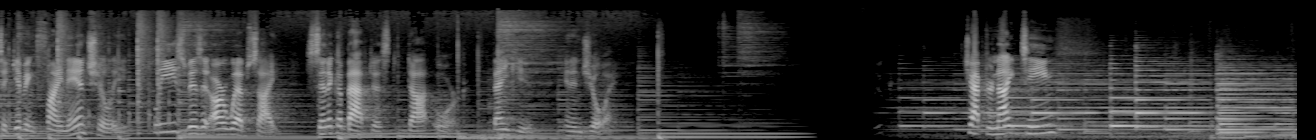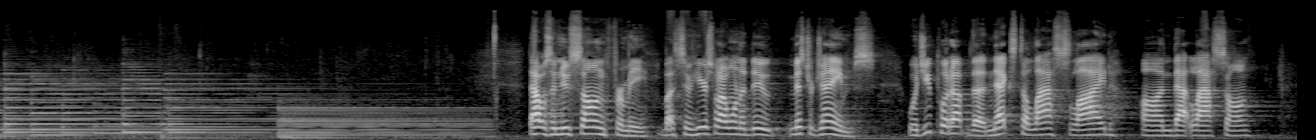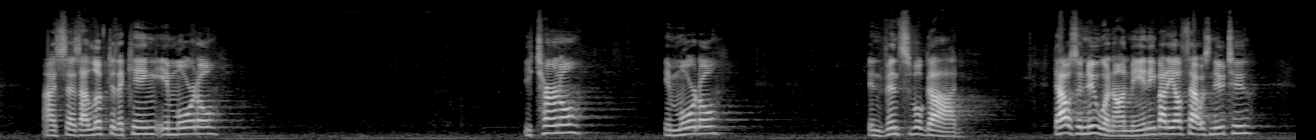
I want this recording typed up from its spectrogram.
to giving financially, please visit our website, senecabaptist.org. Thank you and enjoy. Luke chapter 19. That was a new song for me. But so here's what I want to do. Mr. James, would you put up the next to last slide on that last song? Uh, I says, I look to the King immortal, eternal, immortal, invincible God. That was a new one on me. Anybody else that was new to?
